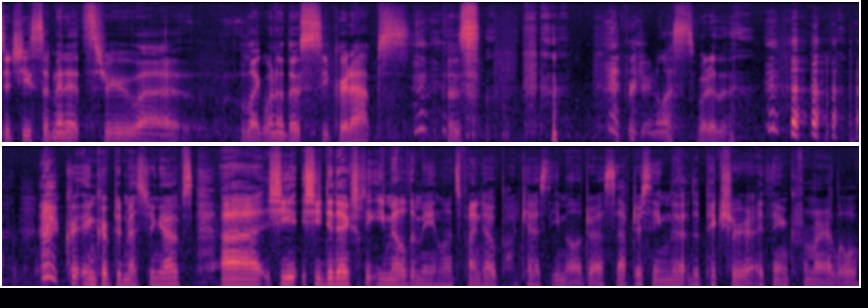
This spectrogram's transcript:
Did she submit it through uh, like one of those secret apps? Those for journalists? What are the? Encrypted messaging apps. Uh, she she did actually email the main Let's Find Out podcast email address after seeing the, the picture, I think, from our little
